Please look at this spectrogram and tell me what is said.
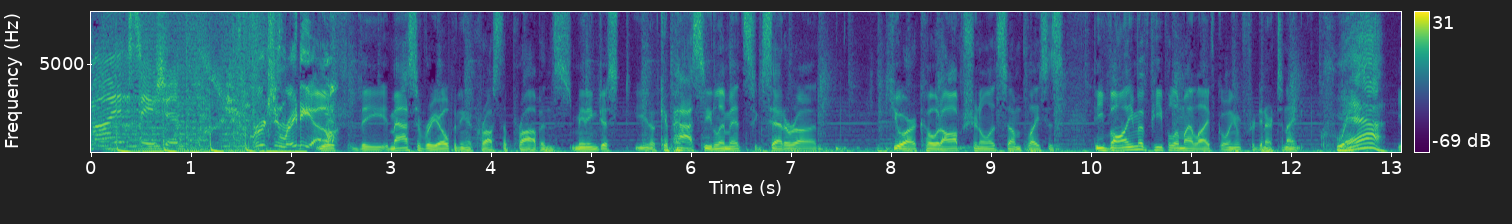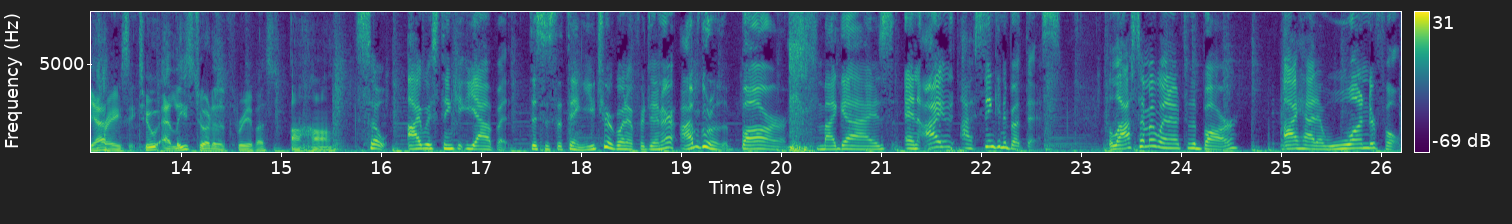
My station. Virgin Radio. With the massive reopening across the province, meaning just you know capacity limits, etc. QR code optional at some places. The volume of people in my life going out for dinner tonight, Yeah, yeah, Crazy. Two, at least two out of the three of us. uh huh. So I was thinking, yeah, but this is the thing. You two are going out for dinner. I'm going to the bar, my guys. And I, I was thinking about this. The last time I went out to the bar, I had a wonderful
